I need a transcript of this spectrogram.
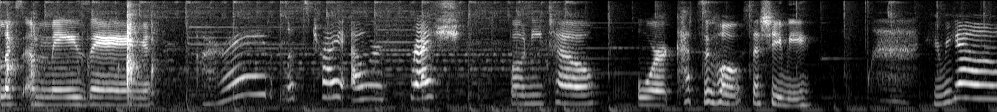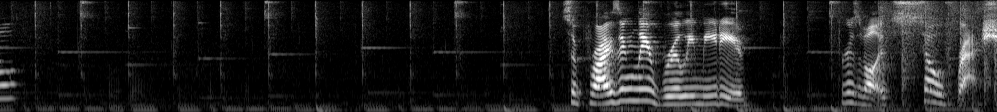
Looks amazing. Alright let's try our fresh bonito or katsuo sashimi. Here we go. Surprisingly really meaty. First of all, it's so fresh.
